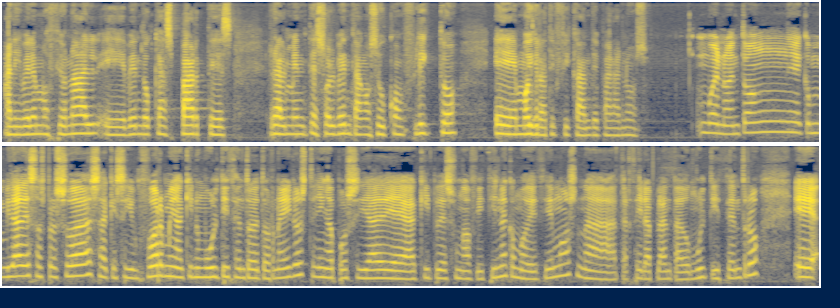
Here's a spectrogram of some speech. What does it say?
a nivel emocional, eh, vendo que as partes realmente solventan o seu conflicto, é eh, moi gratificante para nós. Bueno, entón, eh, convidades as persoas a que se informen aquí no Multicentro de Torneiros. Teñen a posibilidade, aquí tedes unha oficina, como decimos, na terceira planta do Multicentro. Eh,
